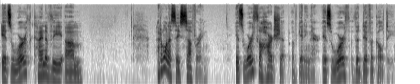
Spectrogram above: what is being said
it's worth kind of the, um, I don't want to say suffering. It's worth the hardship of getting there. It's worth the difficulty.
